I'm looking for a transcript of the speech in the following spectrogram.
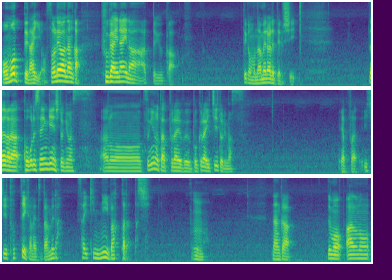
思ってないよ。それはなんか不甲斐ないなというか。ていうかもう舐められてるし。だからここで宣言しときます。あのー、次のタップライブ僕ら1位取ります。やっぱ1位取っていかないとダメだ。最近2位ばっかだったし。うん。なんかでもあの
